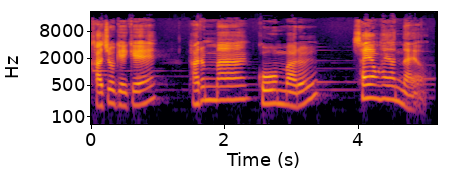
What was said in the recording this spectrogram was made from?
가족에게 바른 말, 고운 말을 사용하였나요?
